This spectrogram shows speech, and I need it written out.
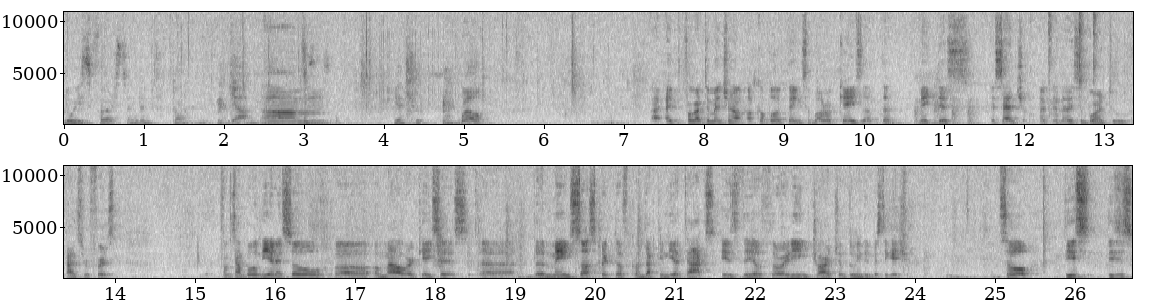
Luis first and then Tom. Yeah. Um, Yeah, sure. well, I, I forgot to mention a, a couple of things about our case that, that make this essential and, and that it's important to answer first. For example, in the NSO uh, malware cases, uh, the main suspect of conducting the attacks is the authority in charge of doing the investigation. So this, this is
